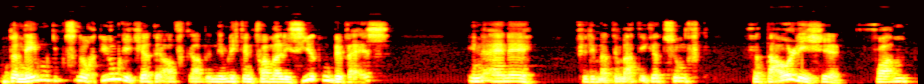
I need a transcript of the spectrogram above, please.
Und daneben gibt es noch die umgekehrte Aufgabe, nämlich den formalisierten Beweis in eine für die Mathematikerzunft verdauliche Form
